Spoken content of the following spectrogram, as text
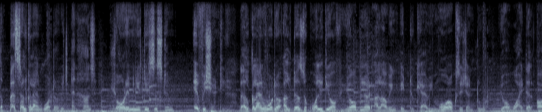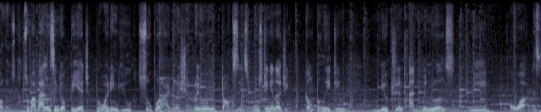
the best alkaline water which enhance your immunity system efficiently. The alkaline water alters the quality of your blood, allowing it to carry more oxygen to your vital organs. So, by balancing your pH, providing you super hydration, removing toxins, boosting energy, completing nutrient and minerals need, Koa is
